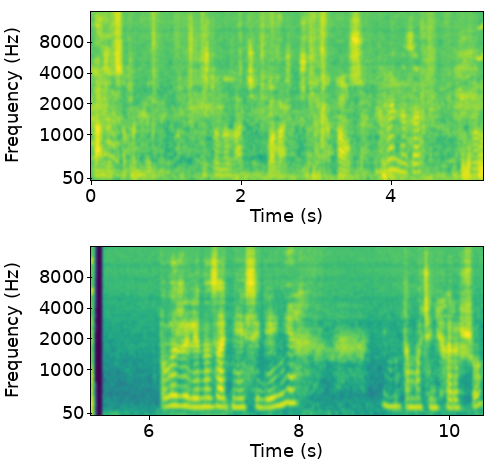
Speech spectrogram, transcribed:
Кажется. Ну что, назад чуть багажник, чтобы катался. Давай назад. Положили на заднее сиденье. Ему там очень хорошо.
